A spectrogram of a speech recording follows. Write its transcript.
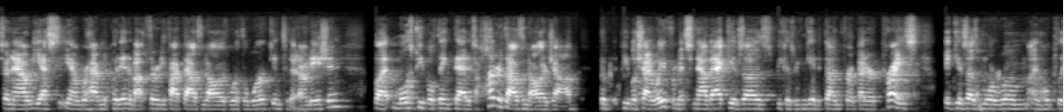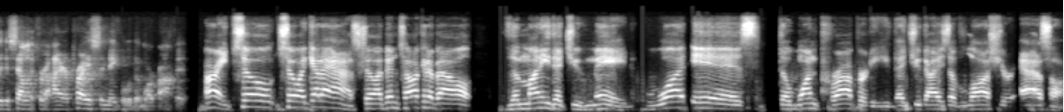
So now, yes, you know, we're having to put in about thirty-five thousand dollars worth of work into the yeah. foundation, but most people think that it's a hundred thousand dollar job. So people shied away from it. So now that gives us, because we can get it done for a better price, it gives us more room and hopefully to sell it for a higher price and make a little bit more profit. All right. So so I gotta ask. So I've been talking about the money that you've made. What is the one property that you guys have lost your ass on?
